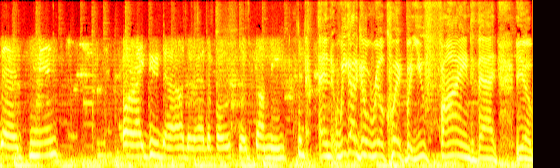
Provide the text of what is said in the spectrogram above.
the mint. Or I do the other edibles, the gummies. And we got to go real quick, but you find that, you know,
